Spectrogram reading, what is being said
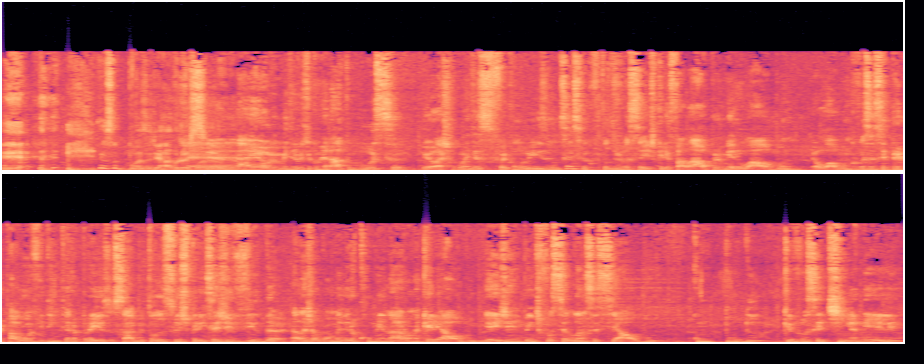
eu sou pose de rato. Prossiga. Ah, é, eu vi uma entrevista com o Renato Russo. Eu acho que eu comentei isso foi com o Luiz, eu não sei se foi com todos vocês. Que ele fala, ah, o primeiro álbum é o álbum que você se preparou a vida inteira pra isso, sabe? Todas as suas experiências de vida, elas de alguma maneira culminaram naquele álbum. E aí, de repente, você lança esse álbum com tudo que você tinha nele.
